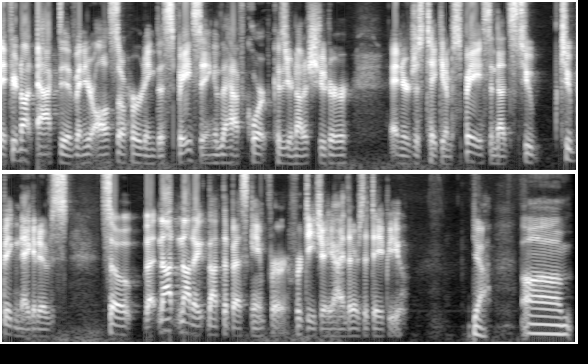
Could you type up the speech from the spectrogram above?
if you're not active and you're also hurting the spacing of the half court because you're not a shooter and you're just taking up space, and that's two two big negatives. So, not not a not the best game for for DJ either as a debut. Yeah. Um,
